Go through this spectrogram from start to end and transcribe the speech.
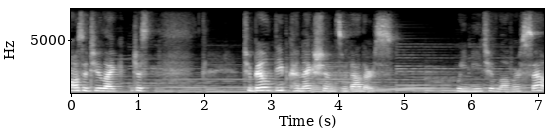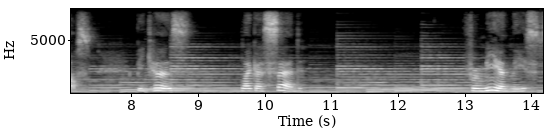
also to like just to build deep connections with others, we need to love ourselves. Because, like I said, for me at least,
